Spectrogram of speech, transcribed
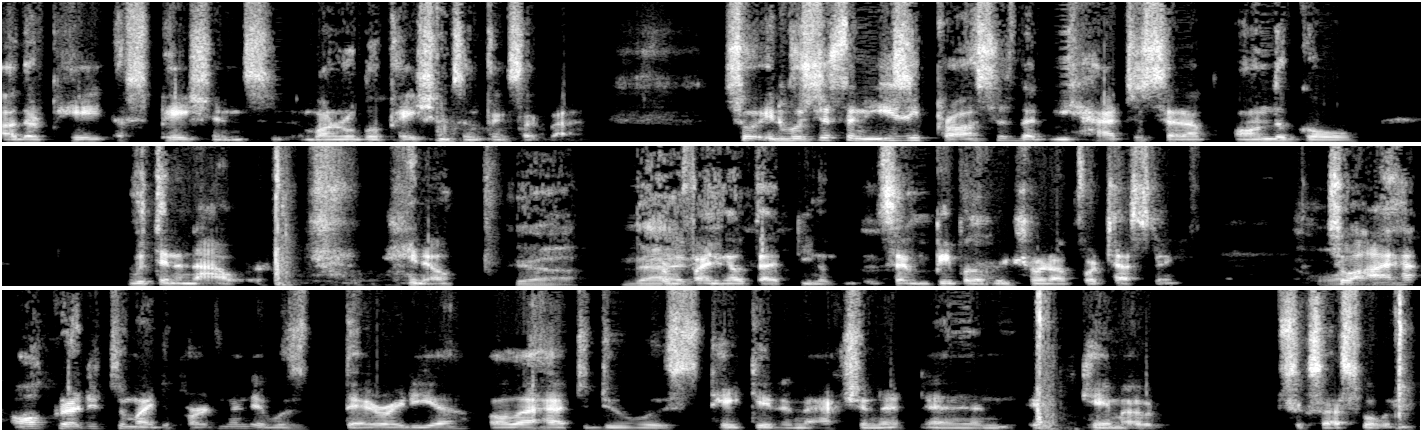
other pa- patients, vulnerable patients, and things like that. So it was just an easy process that we had to set up on the go within an hour. You know. Yeah. That, from finding out that you know seven people have been showing up for testing. Wow. So I all credit to my department. It was their idea. All I had to do was take it and action it, and it came out successfully.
